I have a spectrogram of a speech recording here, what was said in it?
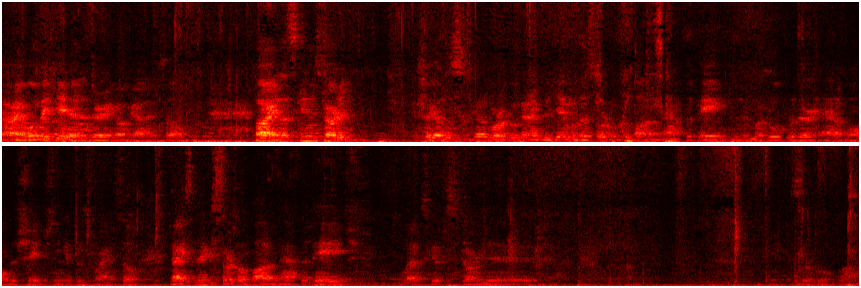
All right, well, Mickey it is. There you go, guys. So, all right, let's get started. You how this is going to work. We're going to begin with a circle bottom half the page, and then we'll go through there and add up all the shapes and get this right. So, nice big circle bottom half the page. Let's get started. Circle bottom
